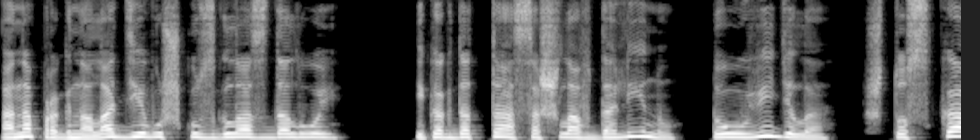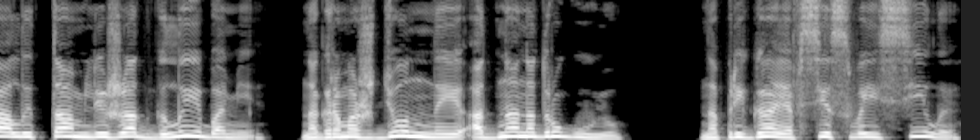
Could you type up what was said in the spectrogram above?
Она прогнала девушку с глаз долой, и когда та сошла в долину, то увидела, что скалы там лежат глыбами, нагроможденные одна на другую. Напрягая все свои силы,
